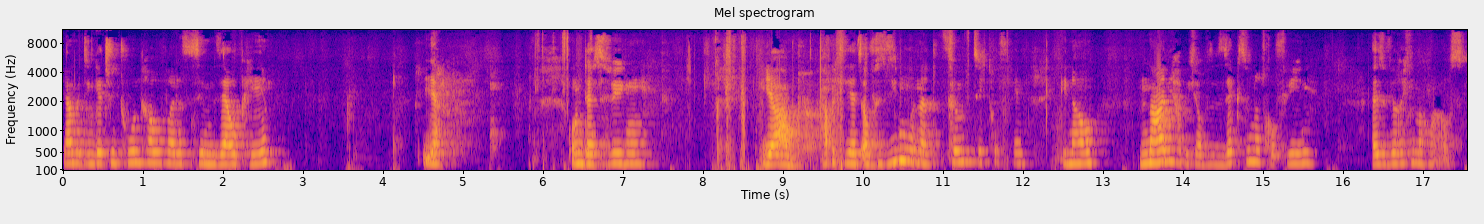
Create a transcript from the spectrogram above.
Ja, mit den Gadget Ton drauf, weil das ist eben sehr OP. Ja. Und deswegen, ja, habe ich sie jetzt auf 750 Trophäen. Genau. Nani habe ich auf 600 Trophäen. Also wir rechnen nochmal aus.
